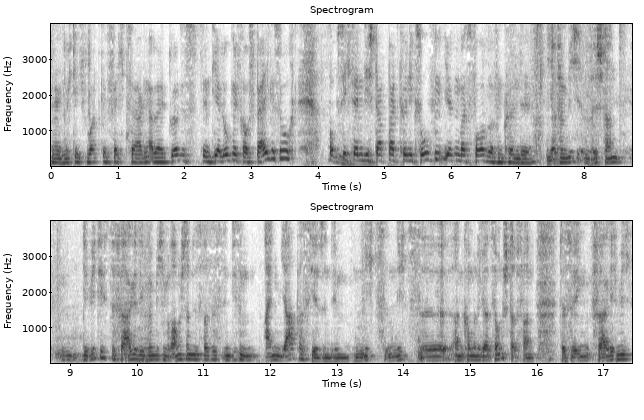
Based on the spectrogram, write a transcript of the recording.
ich möchte nicht Wortgefecht sagen, aber du hattest den Dialog mit Frau Sperl gesucht, ob sich denn die Stadt Bad Königshofen irgendwas vorwürfen könnte. Ja, für mich stand die wichtigste Frage, die für mich im Raum stand, ist, was ist in diesem einem Jahr passiert, in dem nichts, nichts äh, an Kommunikation stattfand. Deswegen frage ich mich,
